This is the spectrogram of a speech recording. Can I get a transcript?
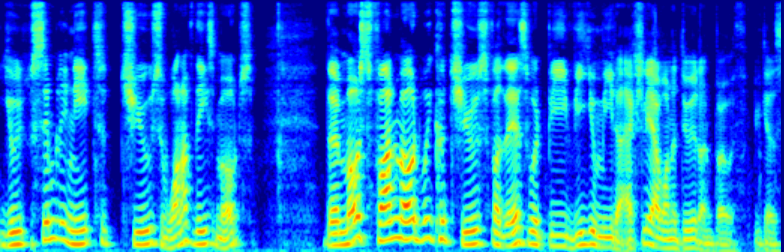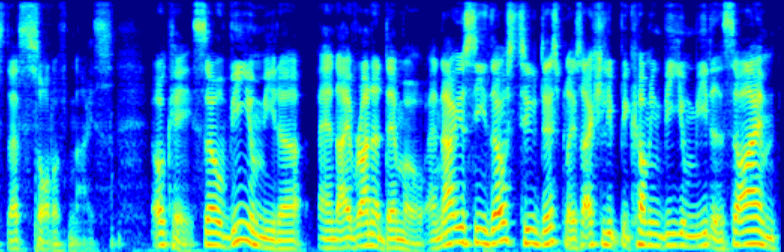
you simply need to choose one of these modes. The most fun mode we could choose for this would be VU meter. Actually, I want to do it on both because that's sort of nice. Okay, so VU meter and I run a demo. And now you see those two displays actually becoming VU meters. So I'm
